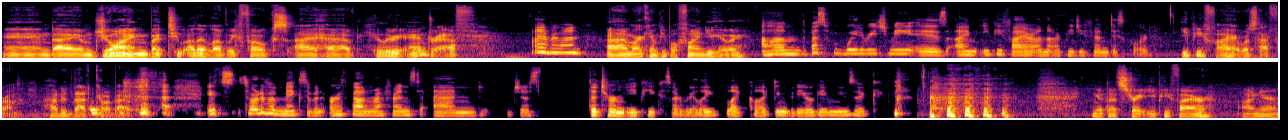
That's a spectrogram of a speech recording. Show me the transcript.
And I am joined by two other lovely folks. I have Hillary Andraff. Hi everyone. Um, where can people find you, Hillary? Um, the best way to reach me is I'm EP Fire on the RPG Fan Discord. EP Fire, what's that from? How did that come about? it's sort of a mix of an Earthbound reference and just the term EP because I really like collecting video game music. get that straight EP Fire on your. I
